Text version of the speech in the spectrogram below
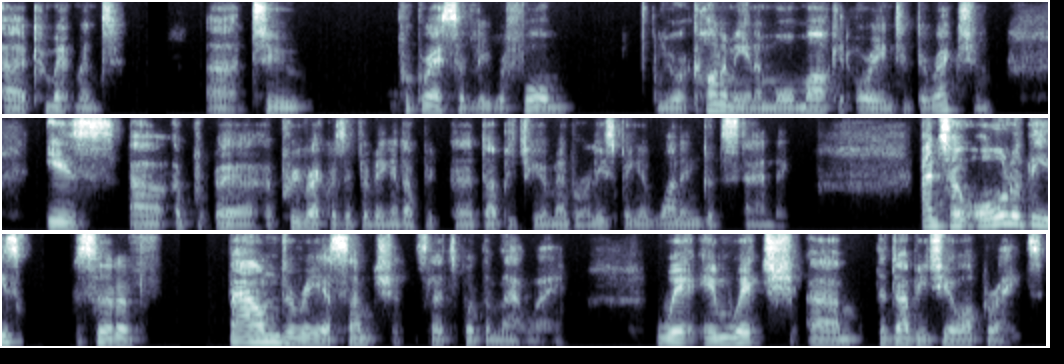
a commitment uh, to progressively reform your economy in a more market oriented direction is uh, a, uh, a, prerequisite for being a, w, a WTO member, or at least being a one in good standing. And so all of these sort of boundary assumptions, let's put them that way, in which um, the WTO operates,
